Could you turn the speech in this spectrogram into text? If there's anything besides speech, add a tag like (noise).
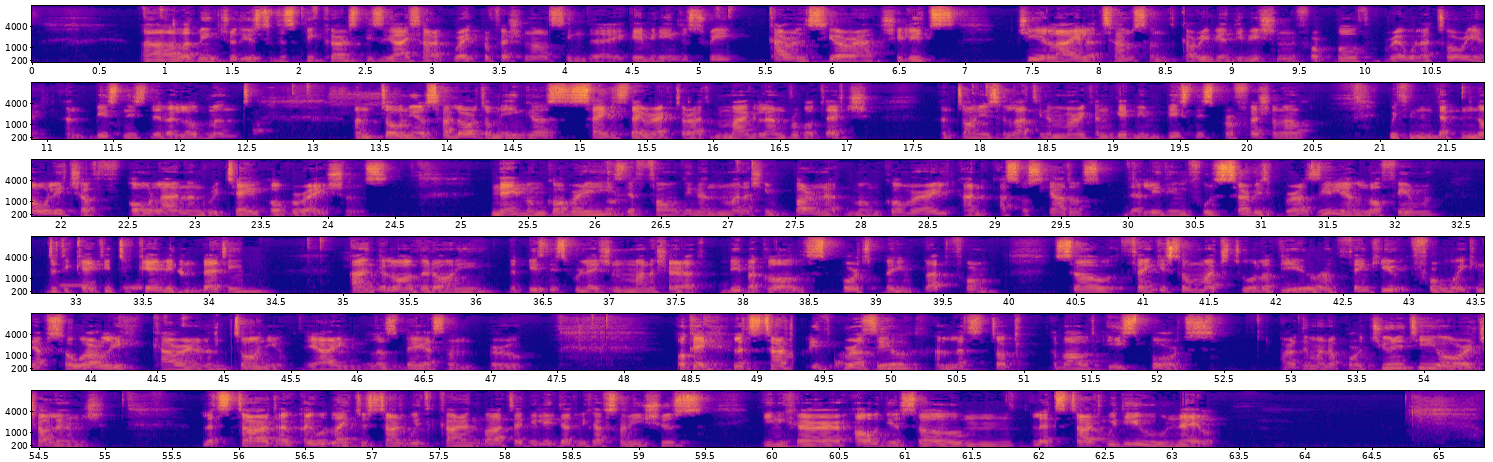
Uh, let me introduce to the speakers. These guys are great professionals in the gaming industry. Karen Sierra, she leads GLI LATAM's and Caribbean division for both regulatory and business development. Antonio Salord Dominguez, sales director at Magellan Robotech. Antonio is a Latin American gaming business professional with in-depth knowledge of online and retail operations. Neil Montgomery is the founding and managing partner at Montgomery and Associados, the leading full-service Brazilian law firm dedicated to gaming and betting. Angelo Alberoni, the business relation manager at Vivagol, sports betting platform. So thank you so much to all of you, and thank you for waking up so early, Karen and Antonio. They are in Las Vegas and Peru. Okay, let's start with Brazil and let's talk about esports. Are them an opportunity or a challenge? Let's start. I, I, would like to start with Karen, but I believe that we have some issues in her audio. So um, let's start with you, Neil.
